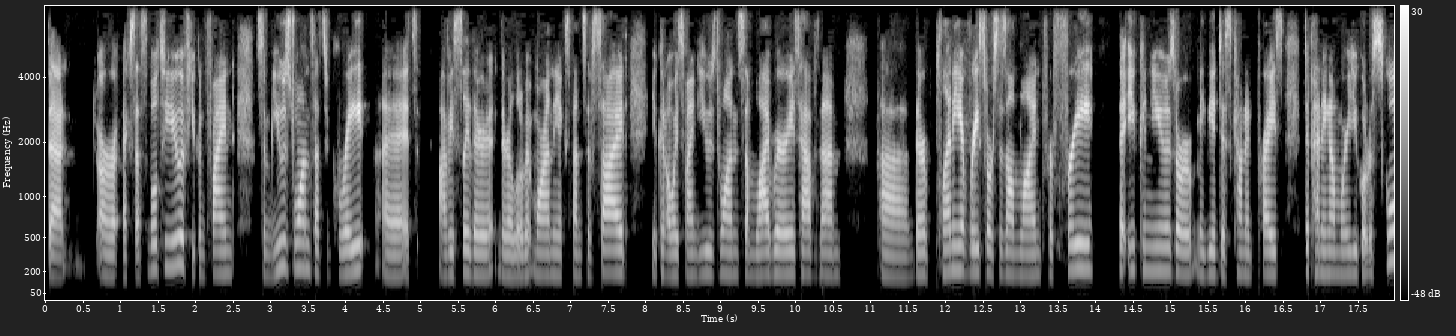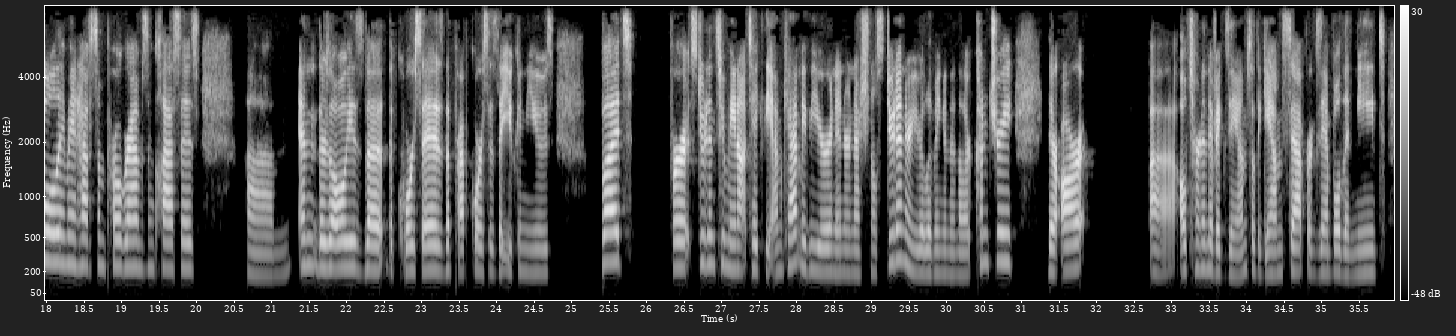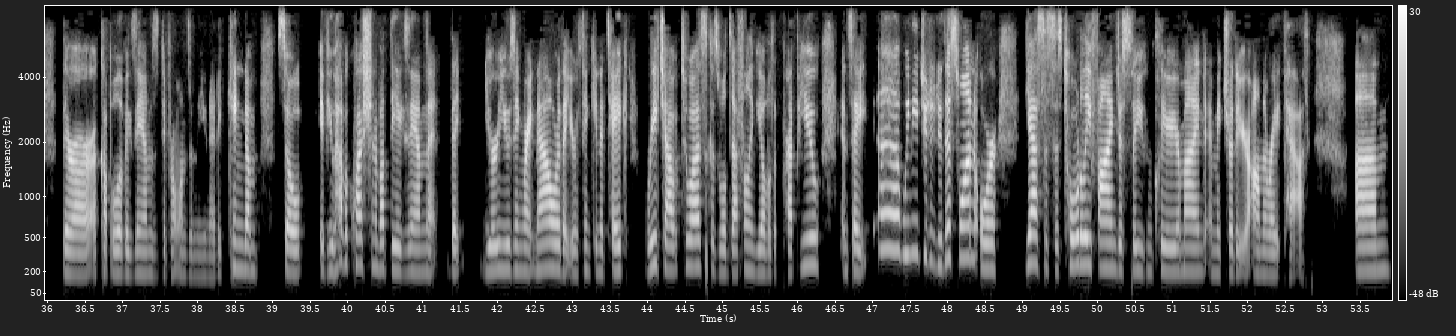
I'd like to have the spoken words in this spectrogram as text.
that are accessible to you. If you can find some used ones, that's great. Uh, it's obviously they're they're a little bit more on the expensive side. You can always find used ones. Some libraries have them. Uh, there are plenty of resources online for free that you can use or maybe a discounted price depending on where you go to school they might have some programs and classes um, and there's always the the courses the prep courses that you can use but for students who may not take the MCAT, maybe you're an international student or you're living in another country, there are uh, alternative exams. So the GAMSAT, for example, the NEET, there are a couple of exams, different ones in the United Kingdom. So if you have a question about the exam that, that you're using right now or that you're thinking to take, reach out to us because we'll definitely be able to prep you and say, eh, we need you to do this one, or yes, this is totally fine, just so you can clear your mind and make sure that you're on the right path. Um,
